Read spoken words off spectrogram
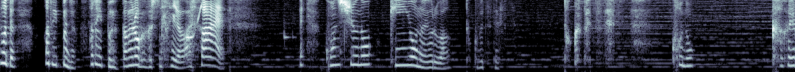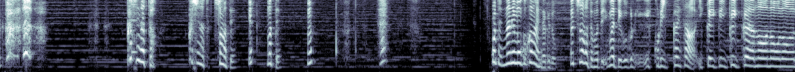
待って、あと1分じゃん。あと1分。画面録画しないよ。はい。え、今週の金曜の夜は特別です。特別です。この、輝く、9時になった !9 時になったちょっと待って。え、待って。ん？え？待って、何も動かないんだけど。え、ちょっと待って、待って、待って、これ、これ一回さ、一回、一回、一回、一回、あの、あの、あの、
